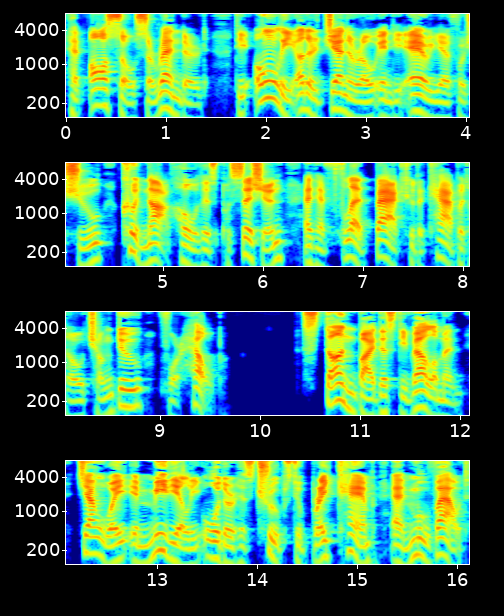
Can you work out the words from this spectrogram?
had also surrendered. The only other general in the area for Shu could not hold his position and had fled back to the capital Chengdu for help. Stunned by this development, Jiang Wei immediately ordered his troops to break camp and move out.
